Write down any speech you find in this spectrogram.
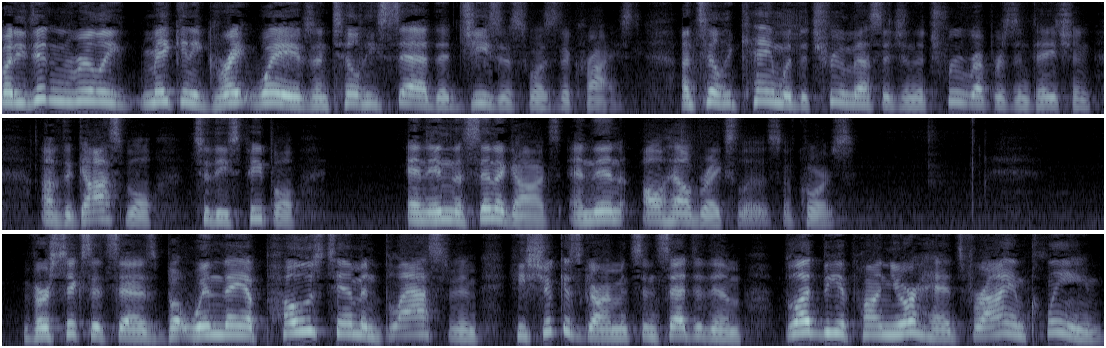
but he didn't really make any great waves until he said that Jesus was the Christ, until he came with the true message and the true representation of the gospel to these people and in the synagogues, and then all hell breaks loose, of course. Verse 6 it says, But when they opposed him and blasphemed him, he shook his garments and said to them, Blood be upon your heads, for I am clean.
